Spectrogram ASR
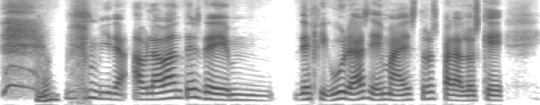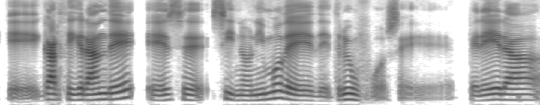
Mira, hablaba antes de, mm, de figuras y hay maestros para los que eh, García Grande es eh, sinónimo de, triunfos. Eh, Pereira,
